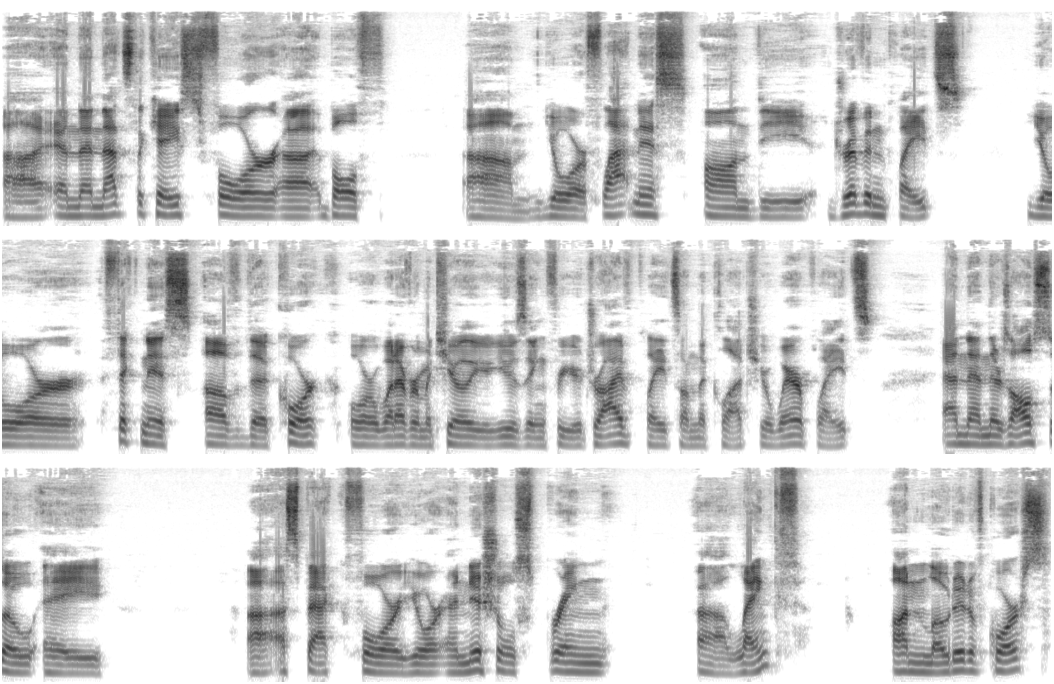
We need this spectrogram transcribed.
Uh, and then that's the case for uh, both um, your flatness on the driven plates, your thickness of the cork or whatever material you're using for your drive plates on the clutch, your wear plates. And then there's also a uh, a spec for your initial spring uh, length, unloaded, of course,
